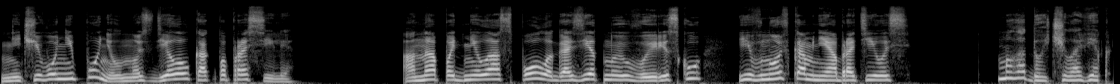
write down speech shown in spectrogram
Ничего не понял, но сделал, как попросили. Она подняла с пола газетную вырезку и вновь ко мне обратилась. «Молодой человек,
